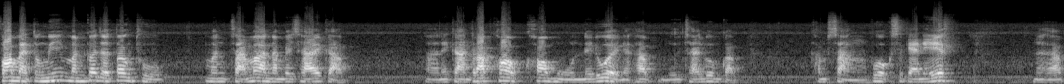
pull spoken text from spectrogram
ฟอร์แมตตรงนี้มันก็จะต้องถูกมันสามารถนำไปใช้กับในการรับข้อข้อมูลได้ด้วยนะครับ หรือใช้ร่วมกับคำสั่งพวก scanf นะครับ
